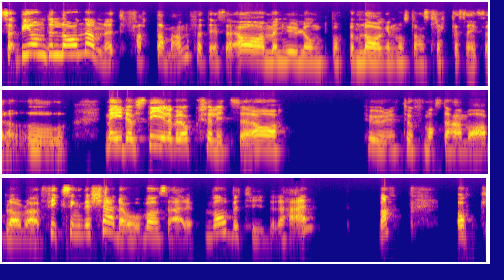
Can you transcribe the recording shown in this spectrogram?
så här, Beyond the Law-namnet fattar man för att det är så här, ja men hur långt bortom lagen måste han sträcka sig för att, oh. Made of Steel är väl också lite så här, ja hur tuff måste han vara, bla bla. Fixing the Shadow var så här, vad betyder det här? Va? Och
